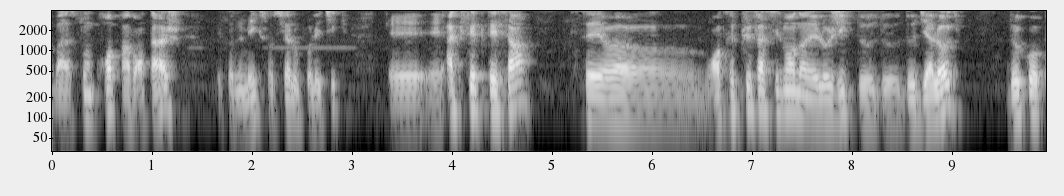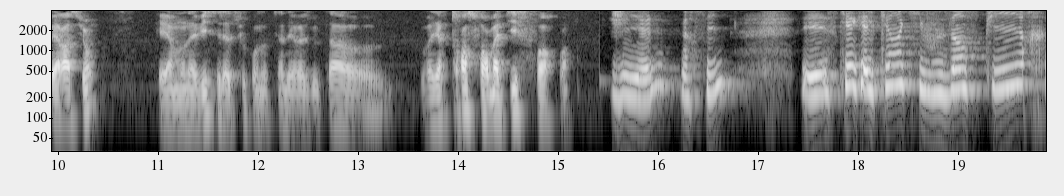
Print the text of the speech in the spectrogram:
bah, son propre avantage économique, social ou politique, et, et accepter ça c'est euh, rentrer plus facilement dans les logiques de, de, de, dialogue, de coopération. Et à mon avis, c'est là-dessus qu'on obtient des résultats, euh, on va dire, transformatifs forts. Quoi. Génial, merci. Et est-ce qu'il y a quelqu'un qui vous inspire,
